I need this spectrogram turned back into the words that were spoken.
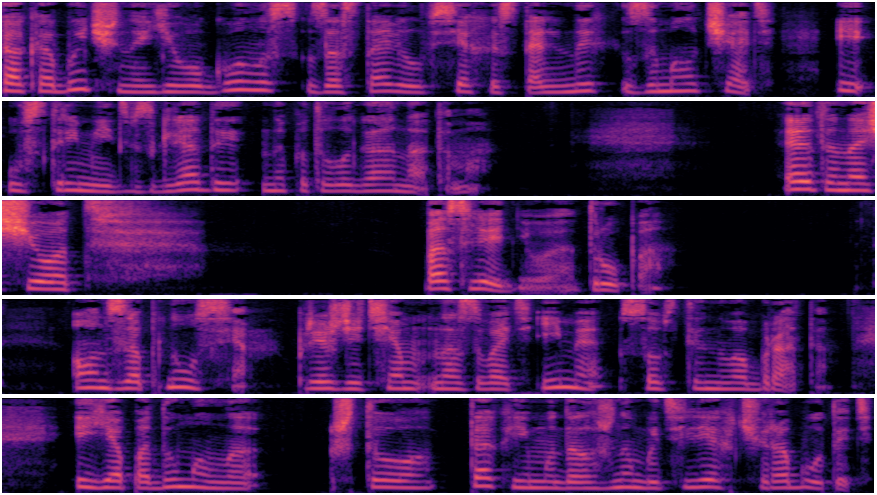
Как обычно, его голос заставил всех остальных замолчать и устремить взгляды на патологоанатома. «Это насчет последнего трупа». Он запнулся, прежде чем назвать имя собственного брата, и я подумала, что так ему должно быть легче работать,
